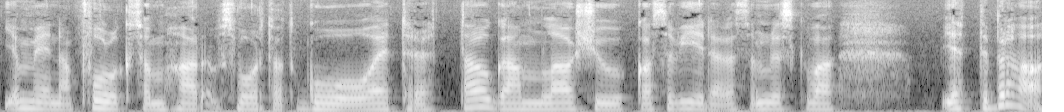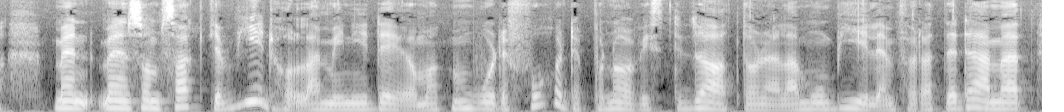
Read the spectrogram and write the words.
jag menar folk som har svårt att gå och är trötta och gamla och sjuka och så vidare som det ska vara jättebra. Men, men som sagt, jag vidhåller min idé om att man borde få det på något vis till datorn eller mobilen för att det där med att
